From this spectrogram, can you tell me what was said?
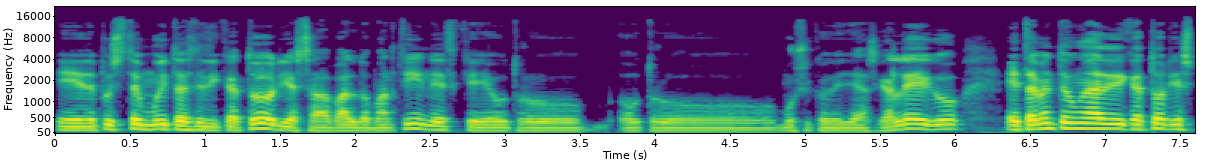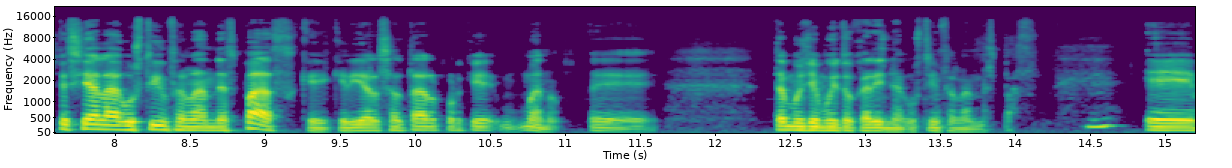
Eh, e depois ten moitas dedicatorias a Baldo Martínez, que é outro, outro músico de jazz galego, e tamén ten unha dedicatoria especial a Agustín Fernández Paz, que quería resaltar porque, bueno, eh, temoslle moito cariño a Agustín Fernández Paz. Mm. Eh,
